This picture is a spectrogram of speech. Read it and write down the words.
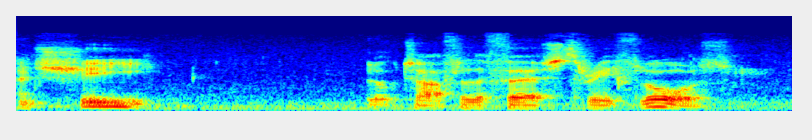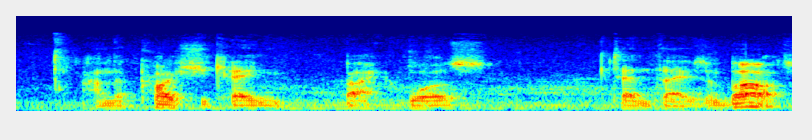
And she looked after the first three floors. And the price she came back was 10,000 baht.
